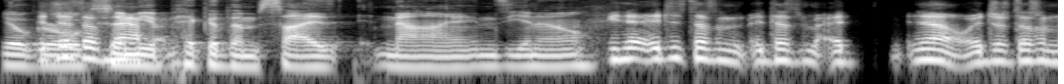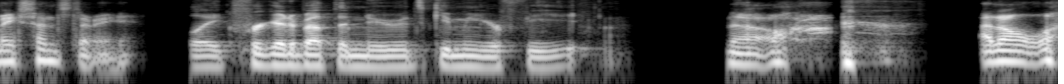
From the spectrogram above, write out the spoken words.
Yo, girl, send me a happen. pic of them size nines. You know, You know, it just doesn't. It doesn't. It, no, it just doesn't make sense to me. like forget about the nudes. Give me your feet. No, I don't.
